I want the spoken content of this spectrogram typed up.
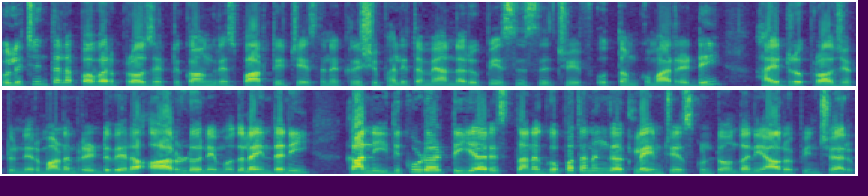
Pulichintala power project Congress party చేసిన కృషి ఫలితమే అన్నారు PCC chief Uttam Kumar Reddy. Hydro project నిర్మాణం రెండు వేల ఆరులోనే మొదలైందని కానీ ఇది కూడా టీఆర్ఎస్ తన గొప్పతనంగా క్లెయిమ్ చేసుకుంటోందని ఆరోపించారు.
